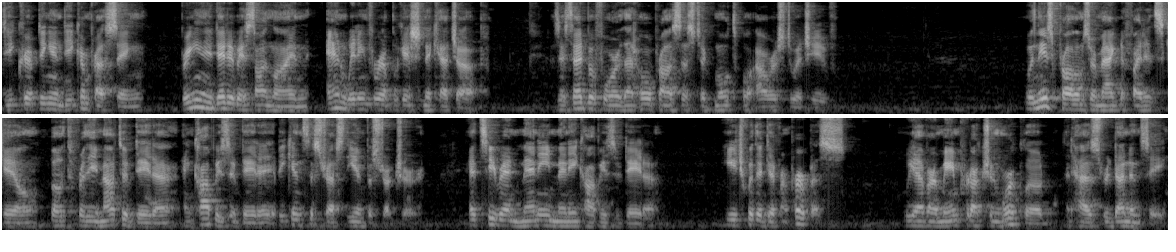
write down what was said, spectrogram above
decrypting and decompressing, bringing the database online, and waiting for replication to catch up. As I said before, that whole process took multiple hours to achieve. When these problems are magnified at scale, both for the amount of data and copies of data, it begins to stress the infrastructure. Etsy ran many, many copies of data, each with a different purpose. We have our main production workload that has redundancy.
